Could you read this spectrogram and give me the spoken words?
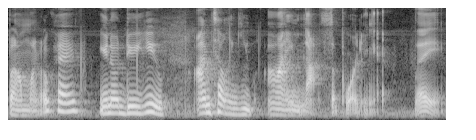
But I'm like, "Okay, you know, do you?" I'm telling you, I'm not supporting it. Like,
